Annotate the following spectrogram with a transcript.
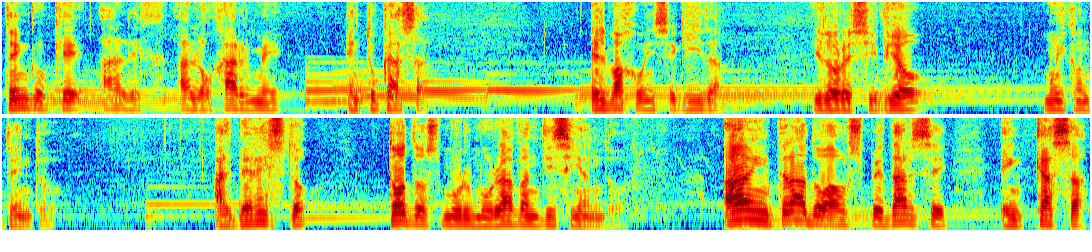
tengo que alojarme en tu casa. Él bajó enseguida y lo recibió muy contento. Al ver esto, todos murmuraban diciendo, ha entrado a hospedarse en casa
